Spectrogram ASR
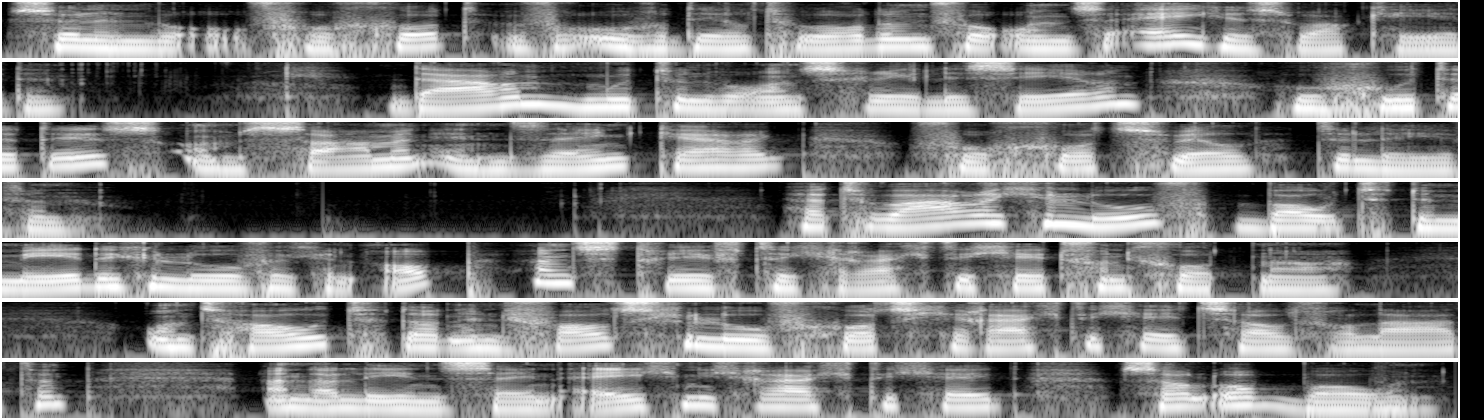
zullen we voor God veroordeeld worden voor onze eigen zwakheden. Daarom moeten we ons realiseren hoe goed het is om samen in Zijn kerk voor Gods wil te leven. Het ware geloof bouwt de medegelovigen op en streeft de gerechtigheid van God na. Onthoud dat een vals geloof Gods gerechtigheid zal verlaten en alleen zijn eigen gerechtigheid zal opbouwen.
